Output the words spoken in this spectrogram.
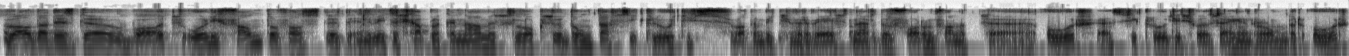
Wel, dat is de woudolifant, of als de, in de wetenschappelijke naam is Loxodonta cyclotis, wat een beetje verwijst naar de vorm van het uh, oor. Cyclotis wil zeggen ronder oor.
